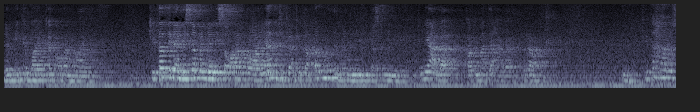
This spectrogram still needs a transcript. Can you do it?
demi kebaikan orang lain. Kita tidak bisa menjadi seorang pelayan jika kita penuh dengan diri kita sendiri ini agak kalimat yang agak berat. Kita harus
